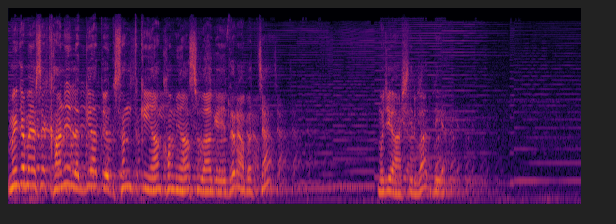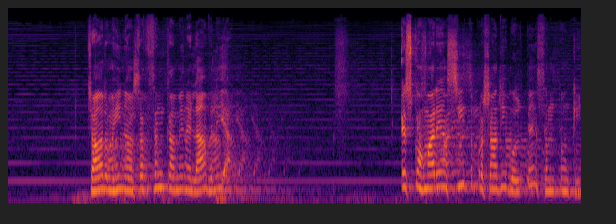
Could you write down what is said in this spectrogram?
मैं जब ऐसे खाने लग गया तो एक संत की आँखों में आँसू आ गए, इधर आ बच्चा। मुझे आशीर्वाद दिया। चार महीना सत्संग का मैंने लाभ लिया। इसको हमारे यहाँ शीत प्रसादी बोलते हैं संतों की।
